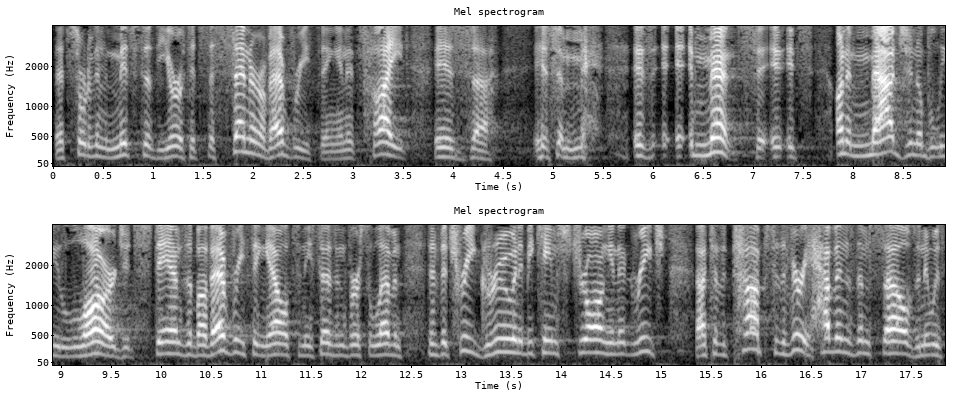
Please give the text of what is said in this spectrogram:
that's sort of in the midst of the earth. It's the center of everything, and its height is, uh, is, Im- is immense. It's unimaginably large. It stands above everything else. And he says in verse 11 that the tree grew and it became strong and it reached uh, to the tops, to the very heavens themselves. And it was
